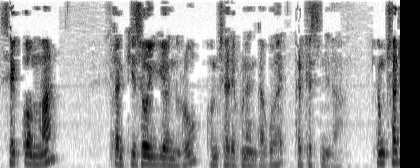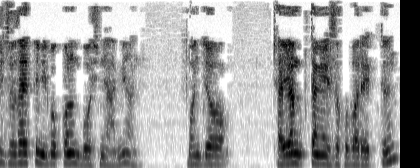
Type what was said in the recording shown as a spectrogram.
3건만 일단 기소 의견으로 검찰에 보낸다고 해- 밝혔습니다. 경찰이 조사했던 7건은 무엇이냐 하면 먼저 자유한국당에서 고발했던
